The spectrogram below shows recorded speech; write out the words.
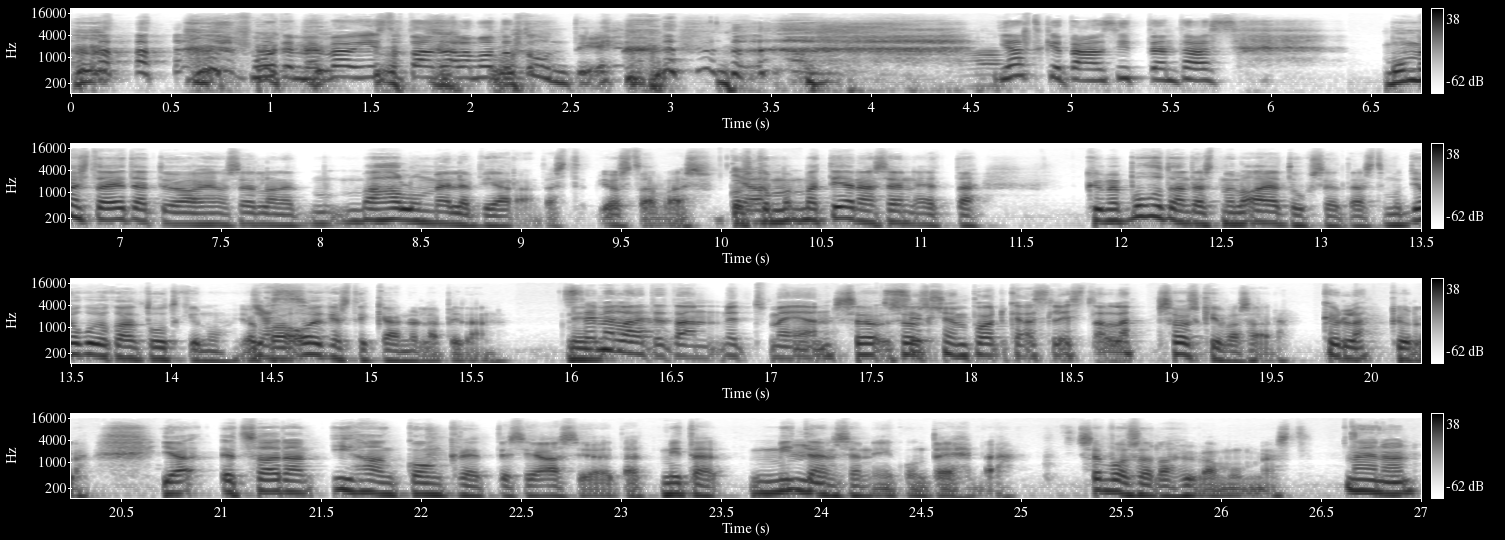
Muuten me vaan istutaan täällä monta tuntia. Jatketaan sitten taas. Mun mielestä etätyöaihe on sellainen, että mä haluan meille vieraan tästä jostain vaiheessa. Koska mä, mä tiedän sen, että kyllä me puhutaan tästä, meillä on ajatuksia tästä, mutta joku, joka on tutkinut, joka Yes. on oikeasti käynyt läpi tämän, Niin. Se me laitetaan nyt meidän Se- se, syksyn podcast-listalle. se olisi kiva saada. Kyllä. Kyllä. Ja että saadaan ihan konkreettisia asioita, että mitä, miten mm. se niin kuin tehdään. Se voisi olla hyvä mun mielestä. Näin on.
